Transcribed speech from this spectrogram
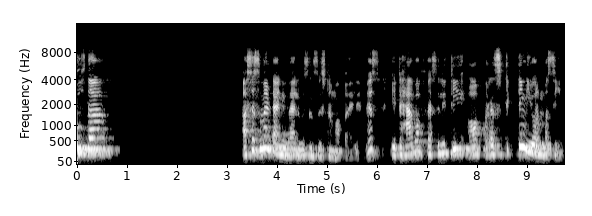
use the assessment and evaluation system of LMS, it have a facility of restricting your machine.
